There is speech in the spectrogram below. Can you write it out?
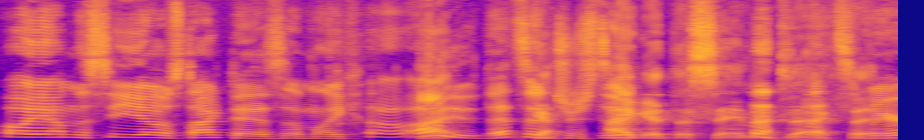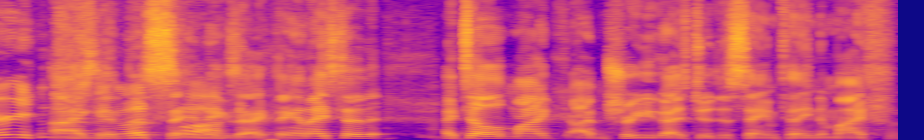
"Oh yeah, I'm the CEO of Stock Dads." I'm like, "Oh, oh, I- that's yeah, interesting." I get the same exact thing. very interesting. I get the Let's same talk. exact thing. And I said, I tell Mike, I'm sure you guys do the same thing to my f-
